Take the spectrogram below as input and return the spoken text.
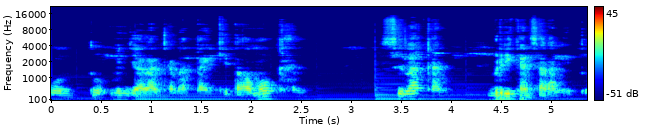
untuk menjalankan apa yang kita omongkan, silakan berikan saran itu.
